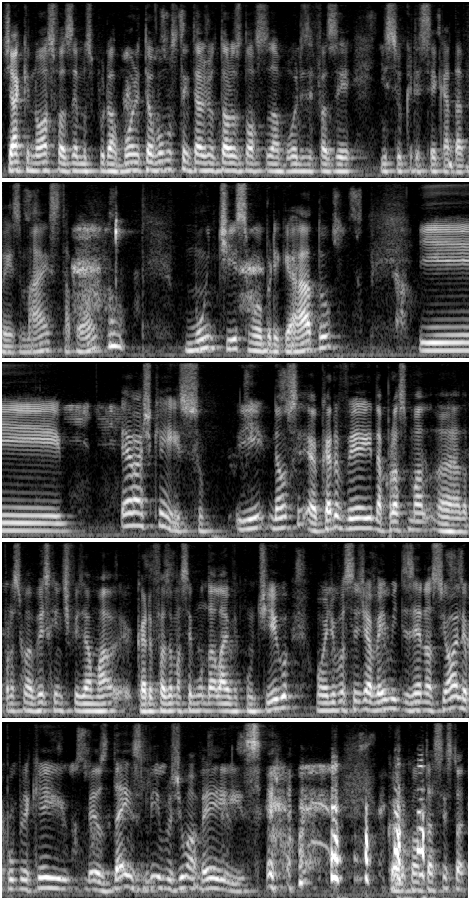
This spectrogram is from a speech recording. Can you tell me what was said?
Já que nós fazemos por amor, então vamos tentar juntar os nossos amores e fazer isso crescer cada vez mais, tá bom? Muitíssimo obrigado. E eu acho que é isso. E não se, eu quero ver aí na próxima, na próxima vez que a gente fizer uma. Eu quero fazer uma segunda live contigo, onde você já vem me dizendo assim: olha, eu publiquei meus 10 livros de uma vez. quero contar essa história.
